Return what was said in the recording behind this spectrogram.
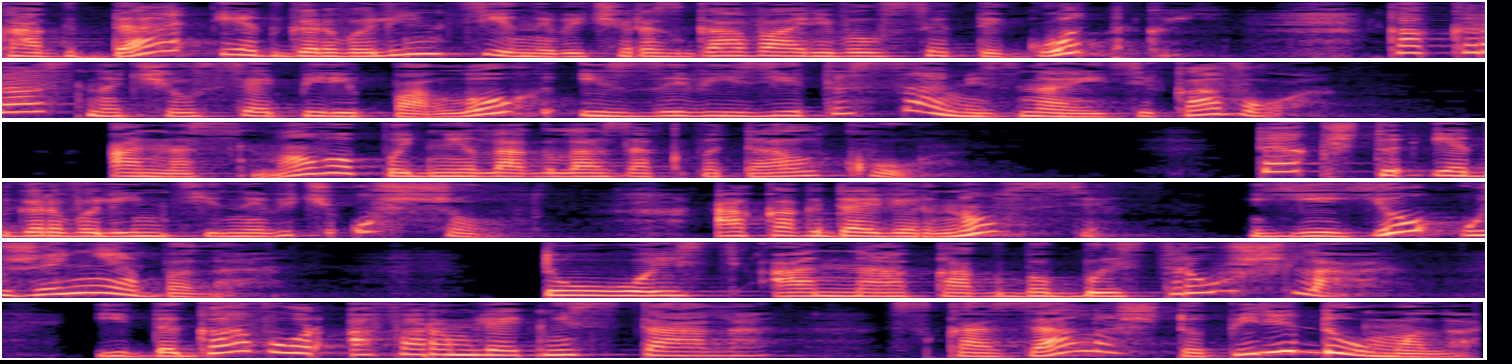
Когда Эдгар Валентинович разговаривал с этой годкой, как раз начался переполох из-за визита сами знаете кого. Она снова подняла глаза к потолку. Так что Эдгар Валентинович ушел, а когда вернулся, ее уже не было. То есть она как бы быстро ушла и договор оформлять не стала, сказала, что передумала.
